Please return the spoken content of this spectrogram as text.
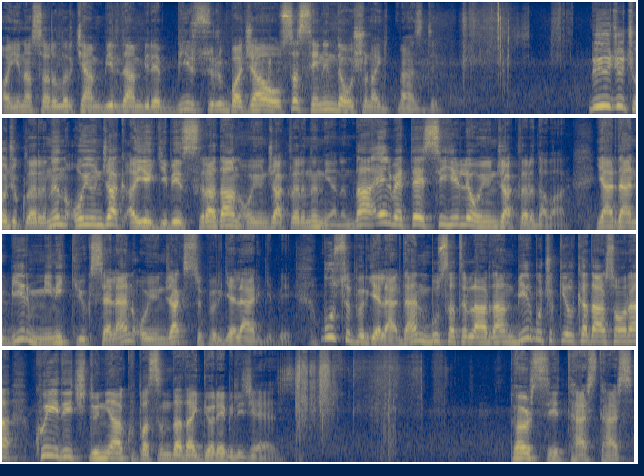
Ayına sarılırken birdenbire bir sürü bacağı olsa senin de hoşuna gitmezdi. Büyücü çocuklarının oyuncak ayı gibi sıradan oyuncaklarının yanında elbette sihirli oyuncakları da var. Yerden bir minik yükselen oyuncak süpürgeler gibi. Bu süpürgelerden bu satırlardan bir buçuk yıl kadar sonra Quidditch Dünya Kupası'nda da görebileceğiz. Percy ters ters,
